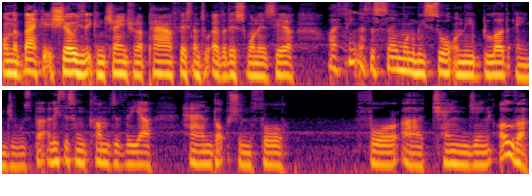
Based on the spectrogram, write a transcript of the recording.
On the back it shows you that it can change from a power fist until whatever this one is here. I think that's the same one we saw on the blood angels but at least this one comes with the uh, hand option for for uh, changing over.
